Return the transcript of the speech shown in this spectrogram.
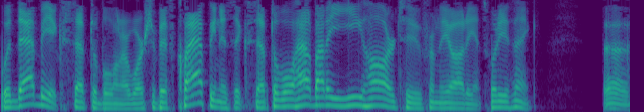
Would that be acceptable in our worship? If clapping is acceptable, how about a yeehaw or two from the audience? What do you think? Uh,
